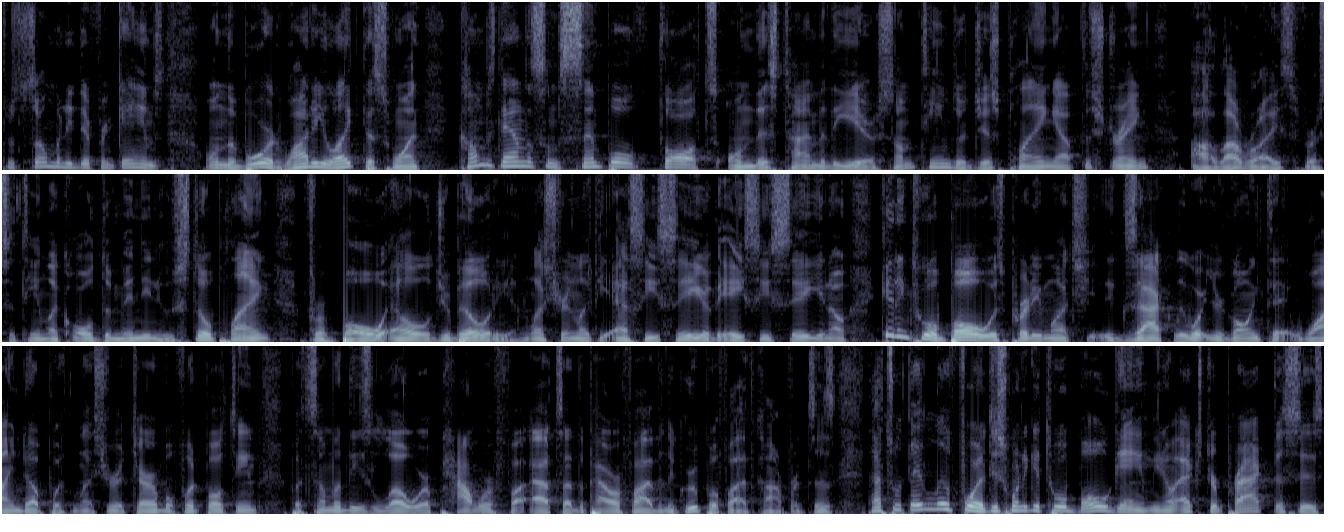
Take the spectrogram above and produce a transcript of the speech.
there's so many different games on the board. Why do you like this one? Comes down to some simple thoughts on this time of the year. Some teams are just playing out the string, a la Rice, versus a team like Old Dominion who's still playing for bowl eligibility. Unless you're in like the SEC or the ACC, you know, getting to a bowl is pretty much exactly what you're going to wind up with, unless you're a terrible football team. But some of these lower power outside the Power Five and the Group of Five conferences, that's what they live for. They just want to get to a bowl game. You know, extra practices.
